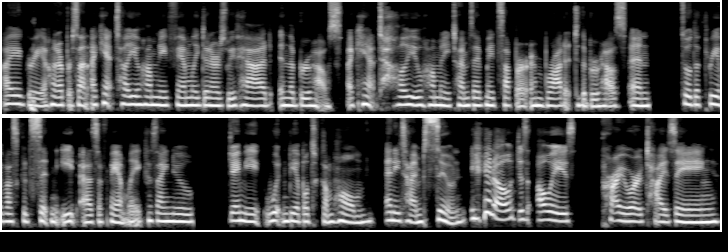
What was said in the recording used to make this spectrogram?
I agree 100%. I can't tell you how many family dinners we've had in the brew house. I can't tell you how many times I've made supper and brought it to the brew house. And so the three of us could sit and eat as a family because I knew Jamie wouldn't be able to come home anytime soon. You know, just always prioritizing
